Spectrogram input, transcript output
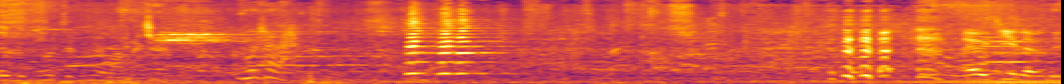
မထုတ်အဲ့ကြည့်တယ်ဒီ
